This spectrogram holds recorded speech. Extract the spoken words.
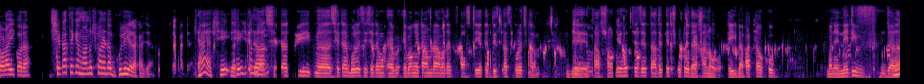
লড়াই করা সেটা থেকে মানুষকে অনেকটা ভুলিয়ে রাখা যায়। হ্যাঁ সেই সেই জন্য সেটা তুই সেটা বলেছিস সেটা এবং এটা আমরা আমাদের ফার্স্ট ইয়েতে ডিসকাস করেছিলাম যে তার সঙ্গে হচ্ছে যে তাদেরকে ছোট দেখানো এই ব্যাপারটাও খুব মানে নেটিভ যারা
